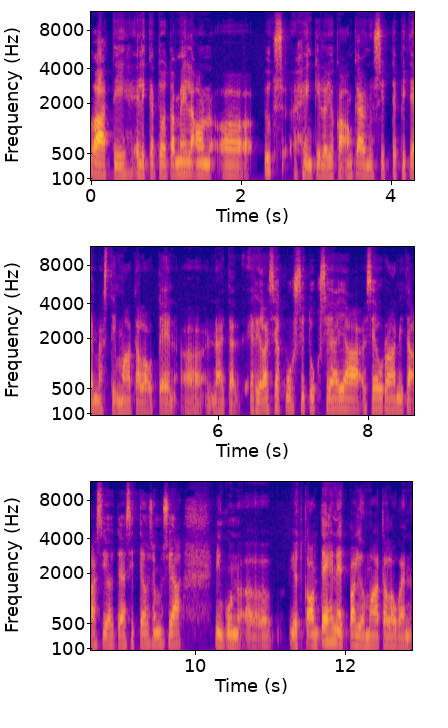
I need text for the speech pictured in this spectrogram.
Vaatii. Eli tuota, meillä on uh, yksi henkilö, joka on käynyt sitten pitemmästi maatalouteen uh, näitä erilaisia kurssituksia ja seuraa niitä asioita. Ja sitten on semmoisia, niin jotka on tehneet paljon maatalouden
